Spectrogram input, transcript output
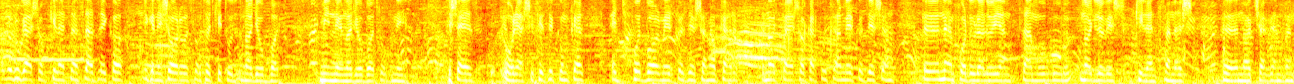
A rugások 90%-a igenis arról szólt, hogy ki tud nagyobbat, minél nagyobbat rugni. És ez óriási fizikum kell. Egy fotballmérkőzésen, akár nagy pályás, akár futszálmérkőzésen nem fordul elő ilyen számú nagy lövés 90-es nagyságrendben.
